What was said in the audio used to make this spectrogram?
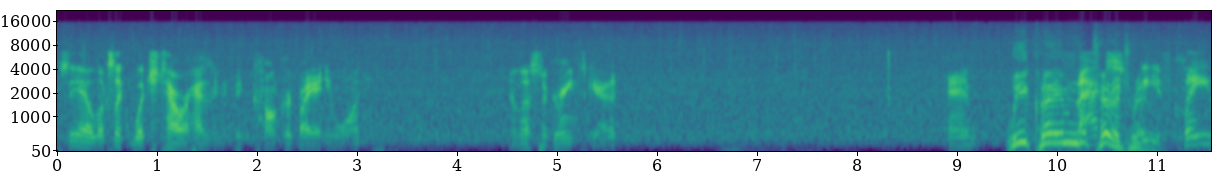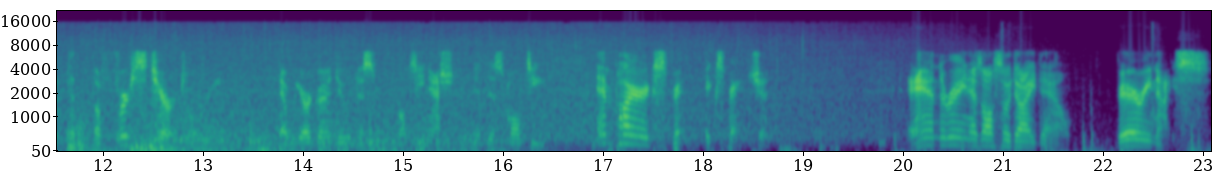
So yeah, it looks like Witch Tower hasn't even been conquered by anyone. Unless the Greens get it. And we claim the territory. We have claimed the first territory that we are going to do in this multinational, in this multi-empire exp expansion. And the rain has also died down. Very nice.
